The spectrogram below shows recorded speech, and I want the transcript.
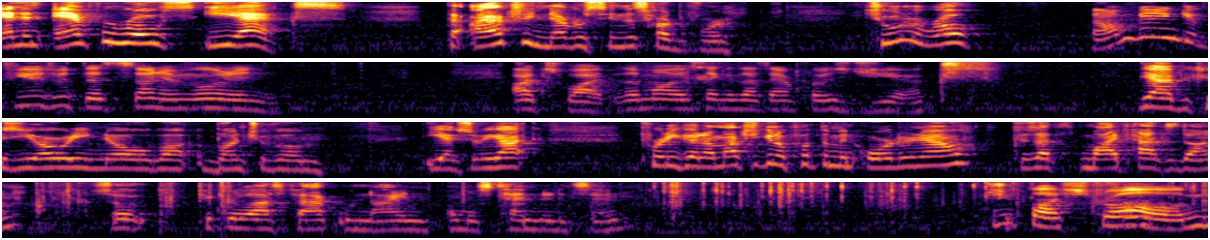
and an Ampharos EX. That I actually never seen this card before. Two in a row. I'm getting confused with the Sun and Moon and XY I'm always thinking that's Ampharos GX. Yeah, because you already know about a bunch of them. Yeah, so we got pretty good. I'm actually gonna put them in order now because that's my pack's done. So pick your last pack. We're nine, almost ten minutes in. Hoopa strong.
